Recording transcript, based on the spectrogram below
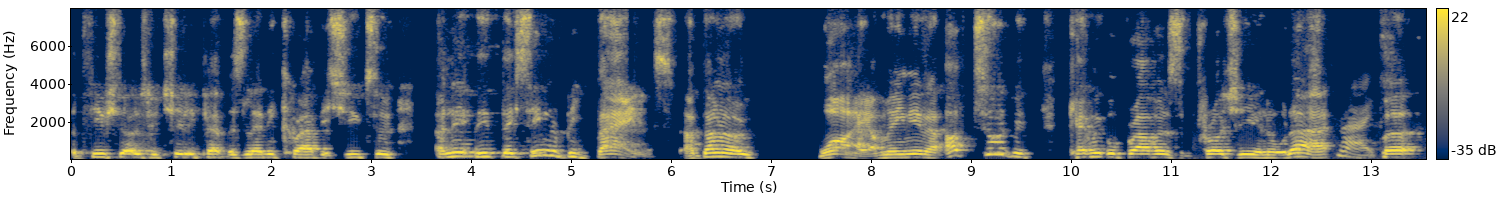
a few shows with Chili Peppers, Lenny Kravitz, U2, and they, they, they seem to be bands. I don't know why. I mean, you know, I've toured with Chemical Brothers and Prodigy and all that, right. but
